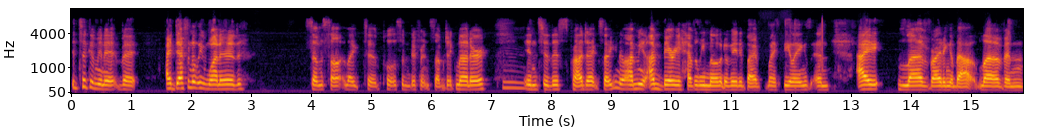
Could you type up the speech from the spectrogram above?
it took a minute, but I definitely wanted some song like to pull some different subject matter Mm. into this project. So, you know, I mean, I'm very heavily motivated by my feelings and I love writing about love and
